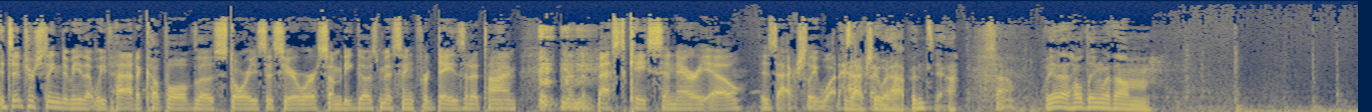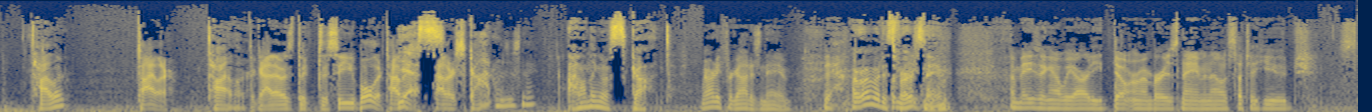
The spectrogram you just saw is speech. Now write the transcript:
it's interesting to me that we've had a couple of those stories this year where somebody goes missing for days at a time, and then the best case scenario is actually what Is happened. actually what happens. Yeah. So We had that whole thing with um Tyler. Tyler, Tyler. the guy that was the, to CU Boulder, Tyler, Yes. Tyler Scott was his name. I don't think it was Scott. We already forgot his name. yeah, I remember his first Amazing. name. amazing how we already don't remember his name, and that was such a huge s-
